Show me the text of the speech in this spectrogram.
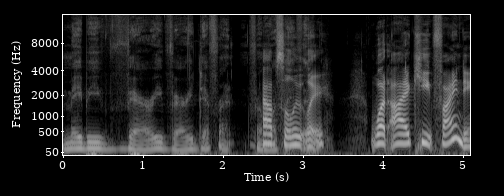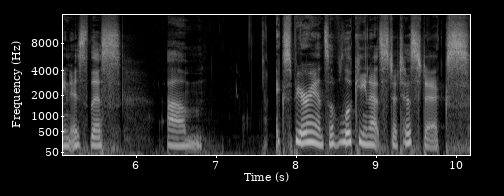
may be very, very different from what. Absolutely. What I keep finding is this um, experience of looking at statistics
